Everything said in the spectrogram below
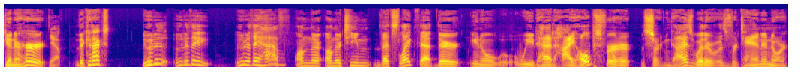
gonna hurt. Yep. The Canucks who do who do they who do they have on their on their team that's like that? They're you know we'd had high hopes for certain guys, whether it was Virtanen or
